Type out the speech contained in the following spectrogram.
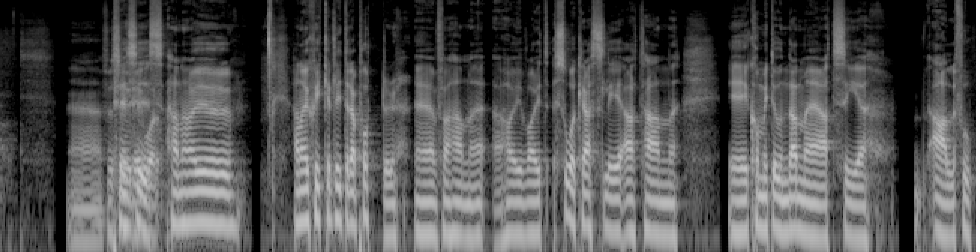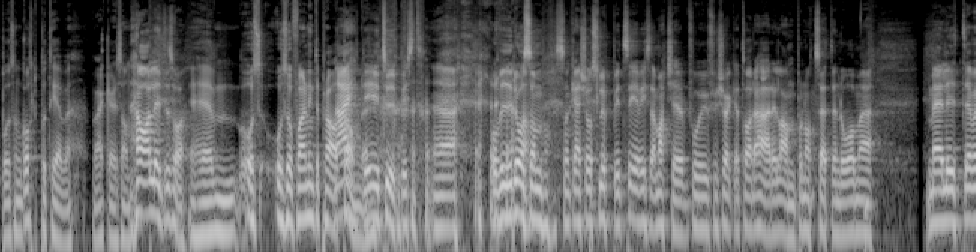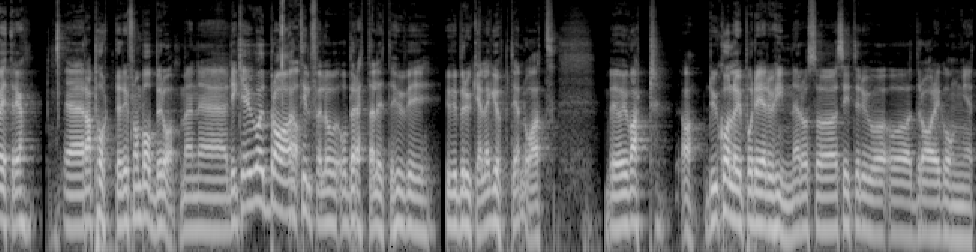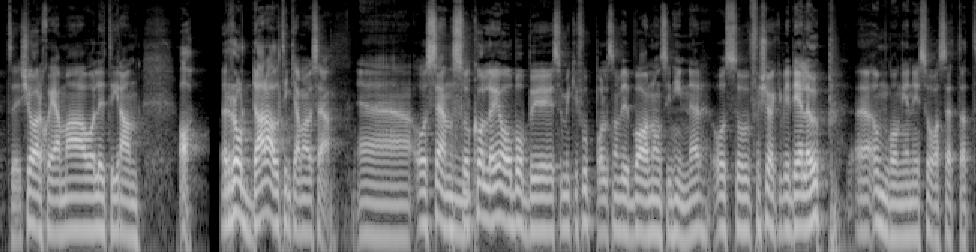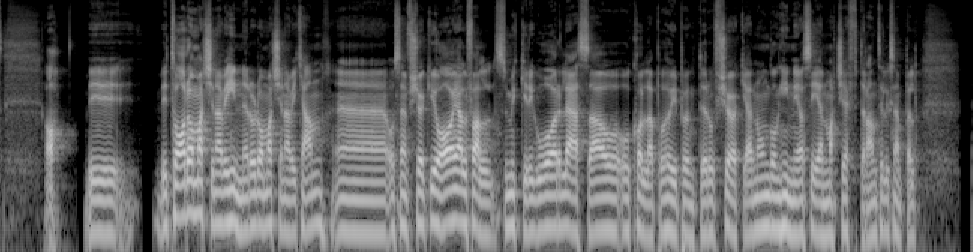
För Precis, han har ju... Han har ju skickat lite rapporter, för han har ju varit så krasslig att han eh, kommit undan med att se all fotboll som gått på tv, verkar det som. Ja, lite så. Ehm, och, och, så får han inte prata Nej, om det. Nej, det är ju typiskt. uh, och vi då som, som kanske har sluppit se vissa matcher får ju försöka ta det här i land på något sätt ändå med, med lite, vad heter det? Eh, rapporter ifrån Bobby då. Men eh, det kan ju vara ett bra ja. tillfälle att, att, berätta lite hur vi, hur vi brukar lägga upp det ändå. Att vi har ju varit ja, du kollar ju på det du hinner och så sitter du och, och drar igång ett körschema och lite grann ja, roddar allting kan man väl säga. Eh, och sen mm. så kollar jag och Bobby så mycket fotboll som vi bara någonsin hinner. Och så försöker vi dela upp eh, omgången i så sätt att ja, vi, vi tar de matcherna vi hinner och de matcherna vi kan. Eh, och sen försöker jag i alla fall så mycket det går läsa och, och kolla på höjdpunkter och försöka. Någon gång hinner jag se en match i efterhand till exempel.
